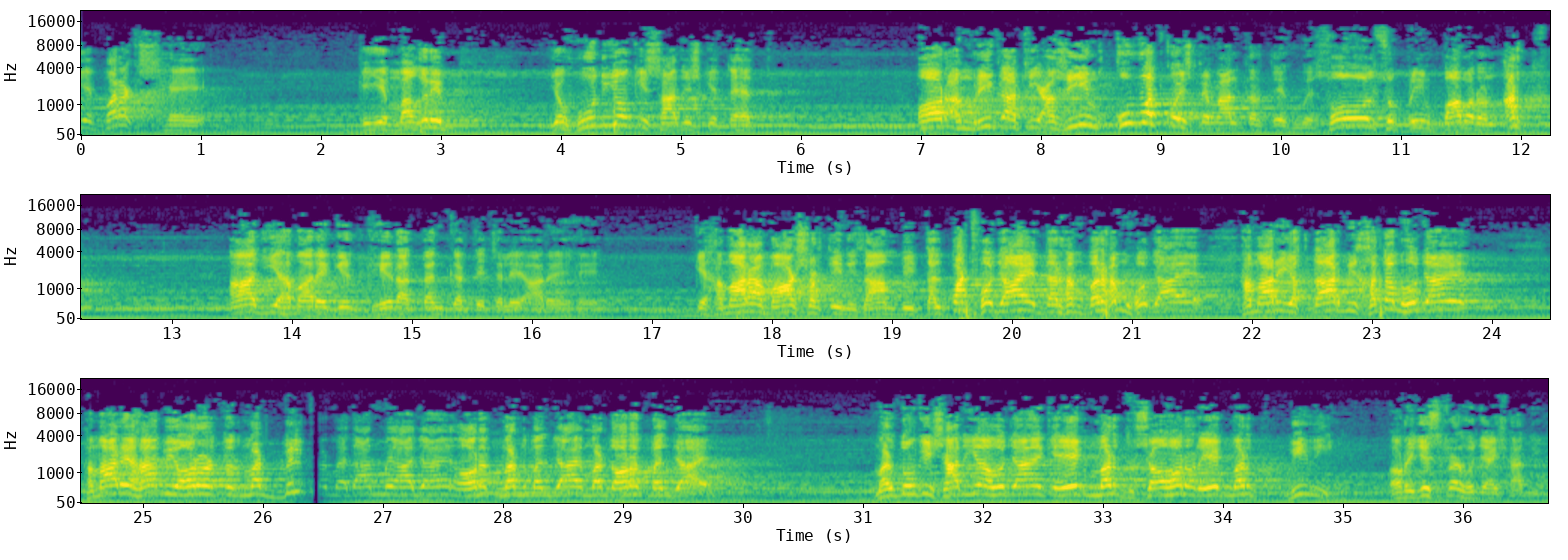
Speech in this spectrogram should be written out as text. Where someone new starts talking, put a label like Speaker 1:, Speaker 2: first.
Speaker 1: یہ برعکس ہے کہ یہ مغرب یہودیوں کی سازش کے تحت اور امریکہ کی عظیم قوت کو استعمال کرتے ہوئے sole supreme power on earth آج یہ ہمارے گرد گھیرا تنگ کرتے چلے آ رہے ہیں کہ ہمارا معاشرتی نظام بھی تلپٹ ہو جائے، درہم برہم ہو جائے، ہماری اقدار بھی ختم ہو جائے، ہمارے ہاں بھی عورت مرد بالکل میدان میں آ جائے عورت مرد بن جائے، مرد عورت بن جائے۔ مردوں کی شادیاں ہو جائیں کہ ایک مرد شوہر اور ایک مرد بیوی اور رجسٹر ہو جائے شادی۔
